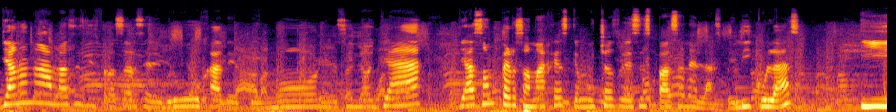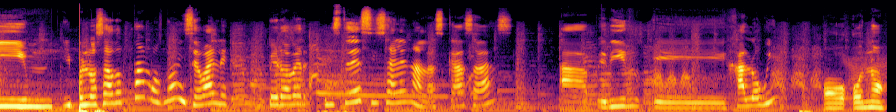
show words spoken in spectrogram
ya no nada más es disfrazarse de bruja, de demonio, sino ya, ya son personajes que muchas veces pasan en las películas y, pues los adoptamos, ¿no? Y se vale. Pero a ver, ¿ustedes sí salen a las casas a pedir eh, Halloween o, no?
